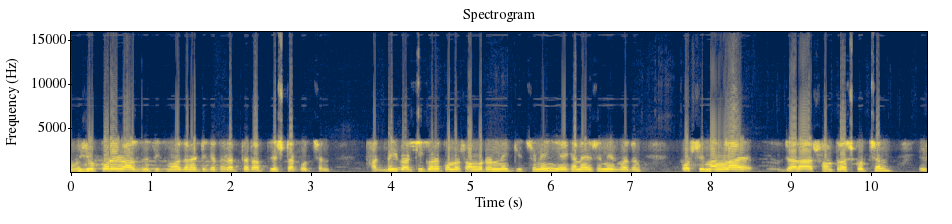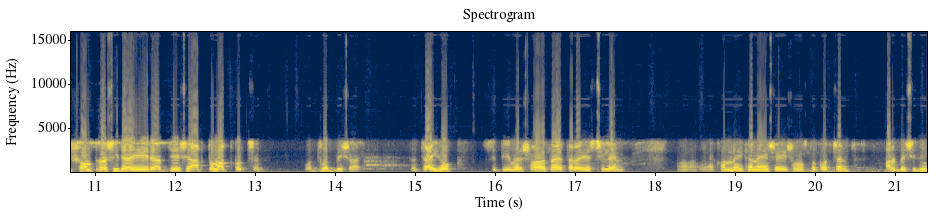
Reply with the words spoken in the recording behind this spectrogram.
অভিযোগ করে রাজনৈতিক ময়দানে টিকে থাকার তারা চেষ্টা করছেন। থাকবেই বা কি করে, কোনো সংগঠন নেই, কিছু নেই। এখানে এসে নির্বাচন, পশ্চিমবাংলায় যারা সন্ত্রাস করছেন, এই সন্ত্রাসীরা এই রাজ্যে এসে আর্তনাদ করছেন। অদ্ভুত বিষয়। তো যাই হোক সিপিএম এর সহায়তায় তারা এসেছিলেন। এখন এখানে এসে এই সমস্ত করছেন। আর বেশি দিন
